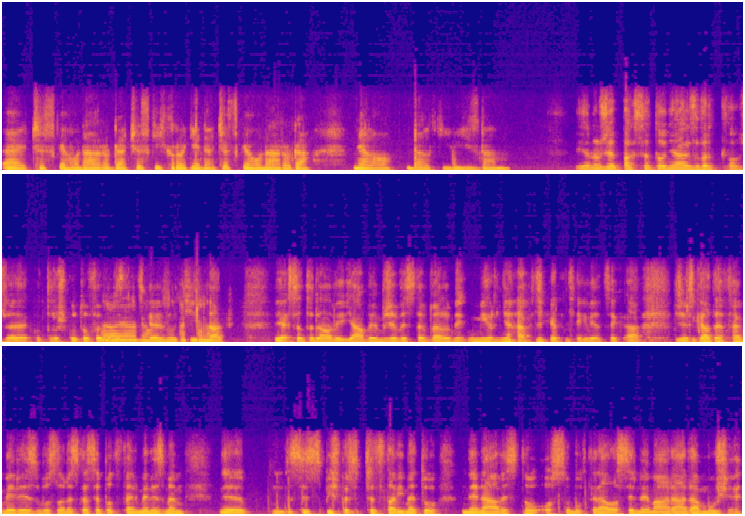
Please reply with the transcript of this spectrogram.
eh, českého národa, českých rodin a českého národa mělo velký význam. Jenomže pak se to nějak zvrtlo, že? Jako trošku to feministické no, no, hnutí. Zvrtlo. Tak jak se to dál? Já vím, že vy jste velmi umírněná v těch, těch věcech a že říkáte feminismus, no dneska se pod feminismem e, si spíš představíme tu nenávistnou osobu, která vlastně nemá ráda muže.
